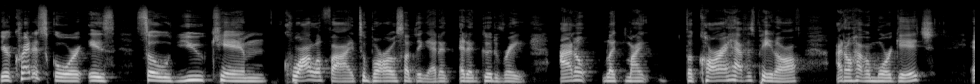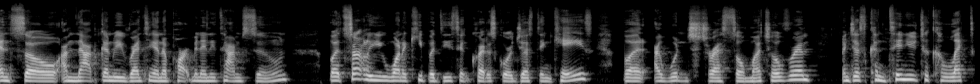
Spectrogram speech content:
your credit score is so you can qualify to borrow something at a, at a good rate i don't like my the car i have is paid off i don't have a mortgage and so i'm not going to be renting an apartment anytime soon but certainly you want to keep a decent credit score just in case but i wouldn't stress so much over it and just continue to collect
